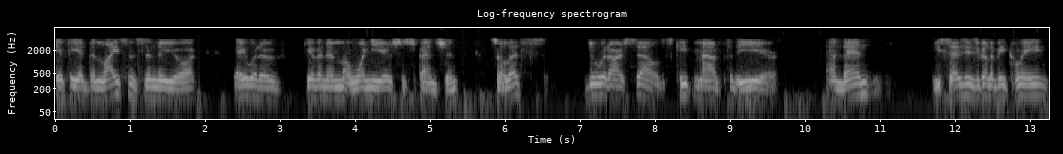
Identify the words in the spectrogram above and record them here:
if he had been licensed in New York, they would have given him a one year suspension. So let's do it ourselves, keep him out for the year. And then he says he's going to be clean,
